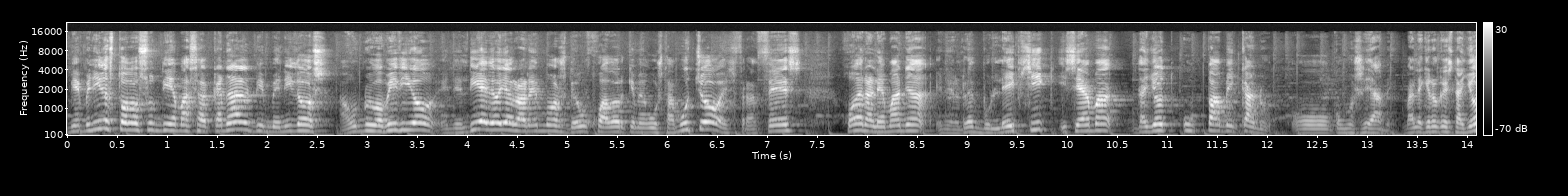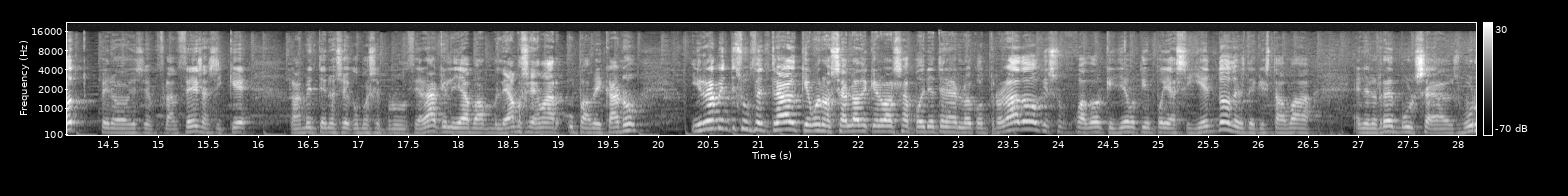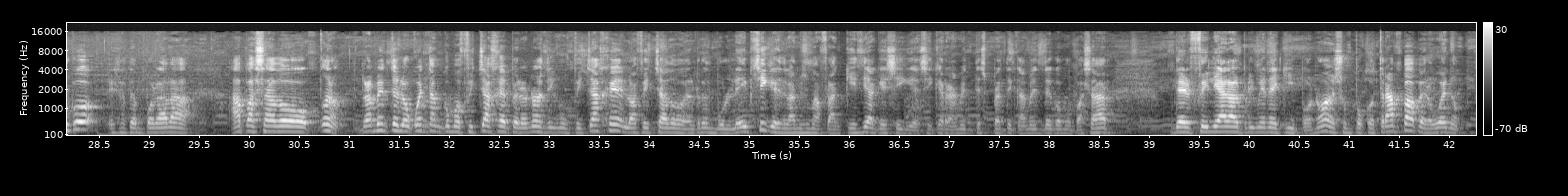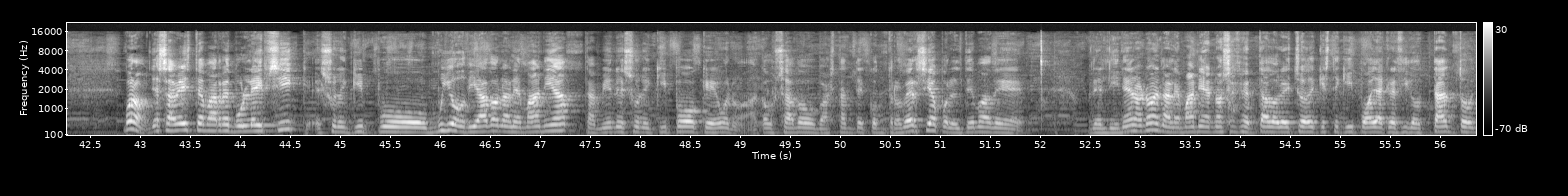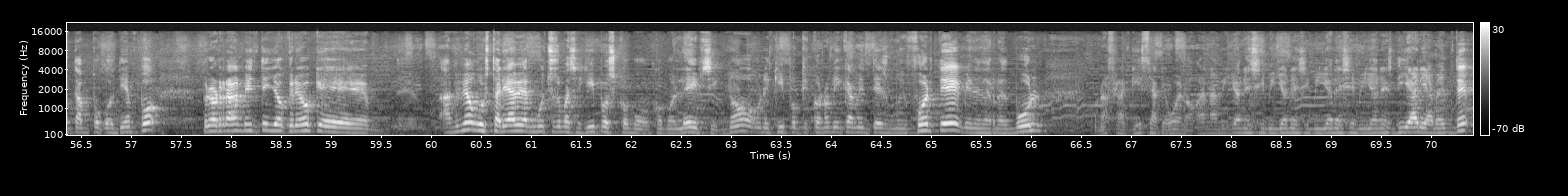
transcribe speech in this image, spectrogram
Bienvenidos todos un día más al canal, bienvenidos a un nuevo vídeo. En el día de hoy hablaremos de un jugador que me gusta mucho, es francés, juega en Alemania en el Red Bull Leipzig y se llama Dayot Upamecano, o como se llame, ¿vale? Creo que es Dayot, pero es en francés, así que realmente no sé cómo se pronunciará, que le, vamos a llamar Upamecano. Y realmente es un central que, bueno, se habla de que el Barça podría tenerlo controlado, que es un jugador que llevo tiempo ya siguiendo, desde que estaba en el Red Bull Salzburgo. Esta temporada ha pasado, bueno, realmente lo cuentan como fichaje, pero no es ningún fichaje, lo ha fichado el Red Bull Leipzig, que es de la misma franquicia que sigue, así que realmente es prácticamente como pasar del filial al primer equipo, ¿no? Es un poco trampa, pero bueno. Bueno, ya sabéis, tema Red Bull Leipzig, es un equipo muy odiado en Alemania, también es un equipo que, bueno, ha causado bastante controversia por el tema de, del dinero, ¿no? En Alemania no se ha aceptado el hecho de que este equipo haya crecido tanto en tan poco tiempo, pero realmente yo creo que a mí me gustaría ver muchos más equipos como, como Leipzig, ¿no? Un equipo que económicamente es muy fuerte, viene de Red Bull, una franquicia que, bueno, gana millones y millones y millones y millones diariamente.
